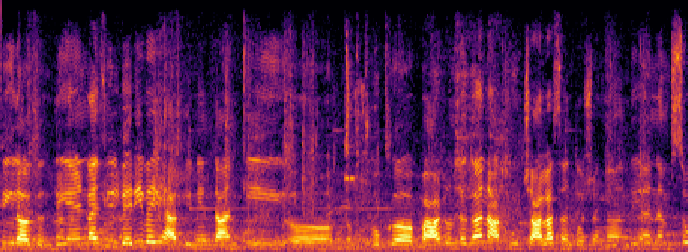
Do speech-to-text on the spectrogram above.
ఫీల్ అవుతుంది and I feel very very happy నేను దానికి ఒక పార్ట్ ఉండగా నాకు చాలా సంతోషంగా ఉంది and I'm so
